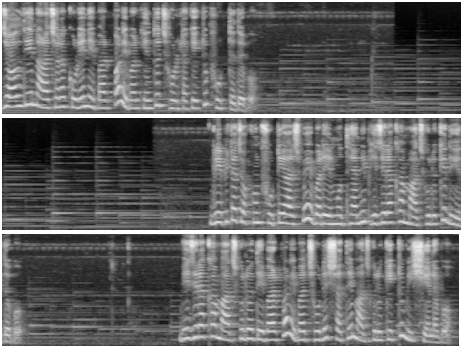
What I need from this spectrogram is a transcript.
জল দিয়ে নাড়াচাড়া করে নেবার পর এবার কিন্তু ঝোলটাকে একটু ফুটতে দেব। গ্রেভিটা যখন ফুটে আসবে, এবার এর মধ্যে আমি ভেজে রাখা মাছগুলোকে দিয়ে দেবো। ভেজে রাখা মাছগুলো দেবার পর এবার ঝোলের সাথে মাছগুলোকে একটু মিশিয়ে নেব।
